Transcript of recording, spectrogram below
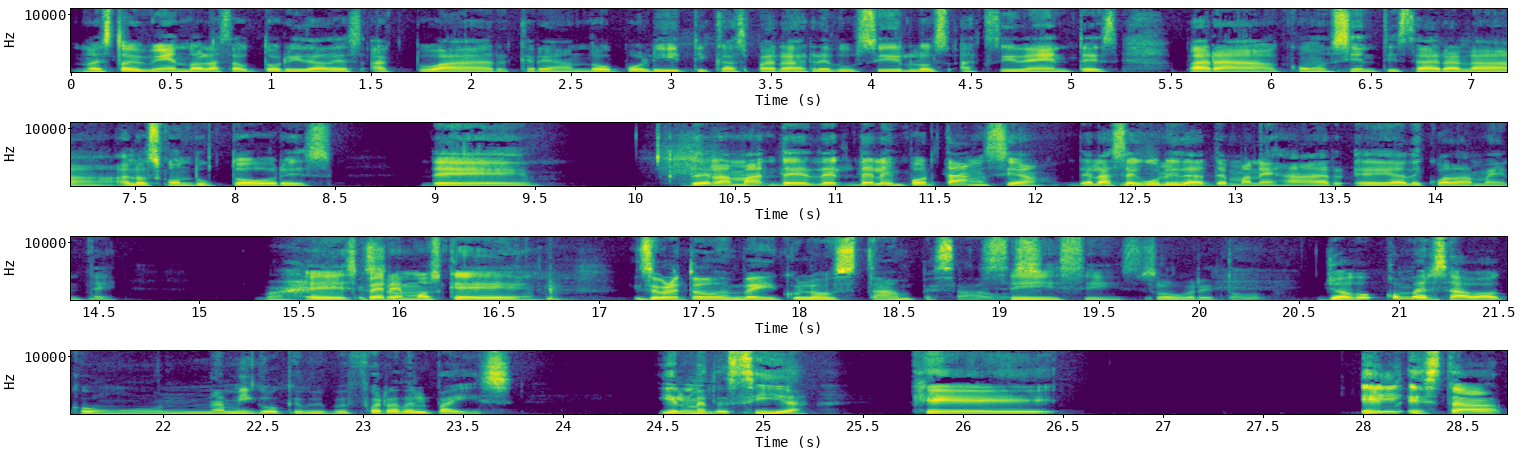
no estoy viendo a las autoridades actuar, creando políticas para reducir los accidentes, para concientizar a, la, a los conductores de, de, la, ma- de, de- de la importancia de la seguridad de manejar eh, adecuadamente. Bueno, Eh, eso- esperemos que... y sobre todo en vehículos tan pesados. Sí, sí, sí. Sobre todo. Yo conversaba con un amigo que vive fuera del país y él me decía que él está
